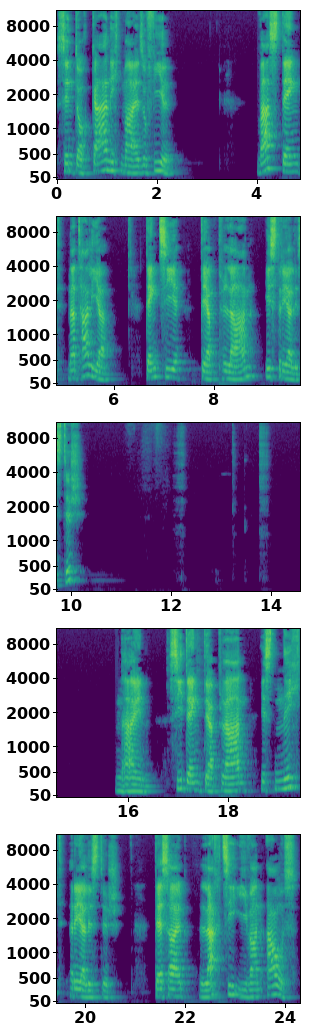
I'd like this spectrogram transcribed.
sind doch gar nicht mal so viel. Was denkt Natalia? Denkt sie, der Plan ist realistisch? Nein, sie denkt, der Plan ist nicht realistisch. Deshalb lacht sie Ivan aus.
